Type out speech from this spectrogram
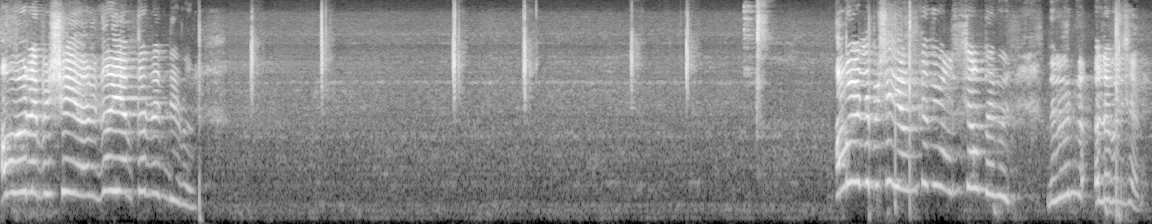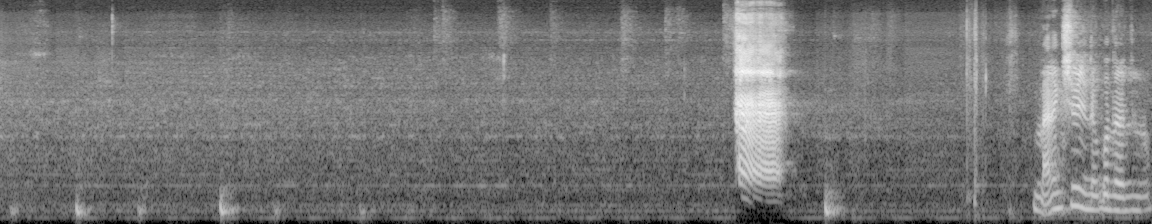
Ama öyle bir şey yani yaptığını diyorum. Ama öyle bir şey yaptığını diyorum. Dedim ki öyle bir şey. Ben şimdi ne kadar diyorum.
